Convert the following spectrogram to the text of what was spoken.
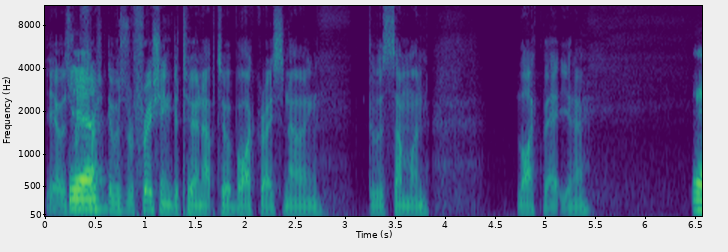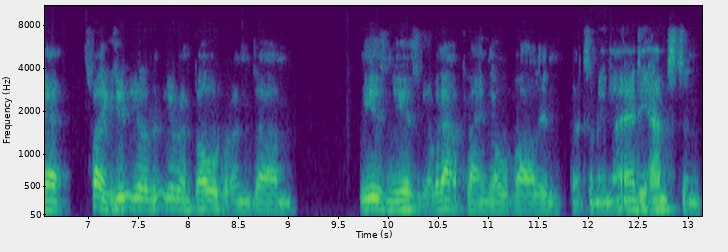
yeah, it was Yeah. refresh- it was refreshing to turn up to a bike race knowing there was someone like that, you know. Yeah, it's funny because you, you're you're in Boulder, and um, years and years ago, without playing the old violin, but I mean, like Andy Hampsten,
